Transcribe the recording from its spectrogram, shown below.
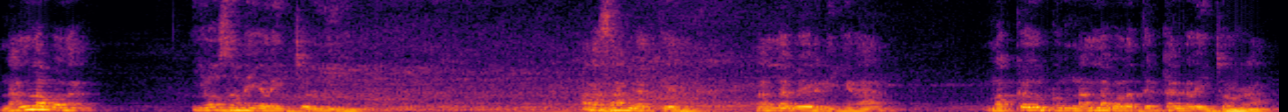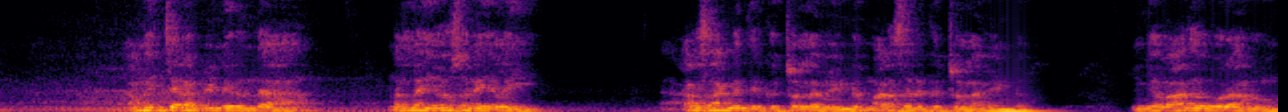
நல்ல பல யோசனைகளை சொல்லி அரசாங்கத்தில் நல்ல பேர் அடிக்கிறான். மக்களுக்கும் நல்ல பல திட்டங்களை சொல்கிறான் அமைச்சர் அப்படின்னு இருந்தால் நல்ல யோசனைகளை அரசாங்கத்திற்கு சொல்ல வேண்டும் அரசனுக்கு சொல்ல வேண்டும். இங்கே வாத ஊராரும்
